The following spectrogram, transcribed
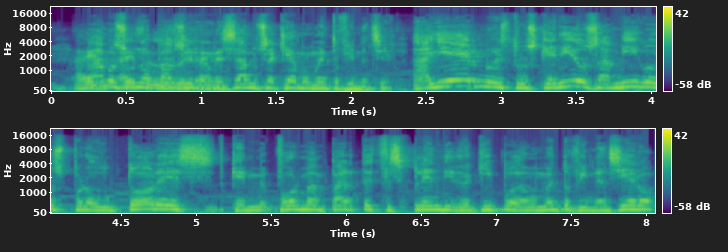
fin, ahí- Vamos a una pausa y regresamos aquí a Momento Financiero. Ayer nuestros queridos amigos productores que forman parte de este espléndido equipo de Momento Financiero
